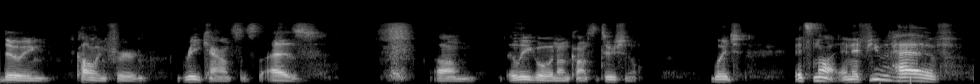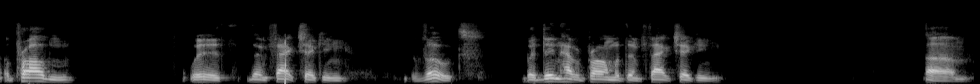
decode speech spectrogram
doing calling for recounts as, as um, illegal and unconstitutional which it's not. And if you have a problem with them fact checking the votes, but didn't have a problem with them fact checking um,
